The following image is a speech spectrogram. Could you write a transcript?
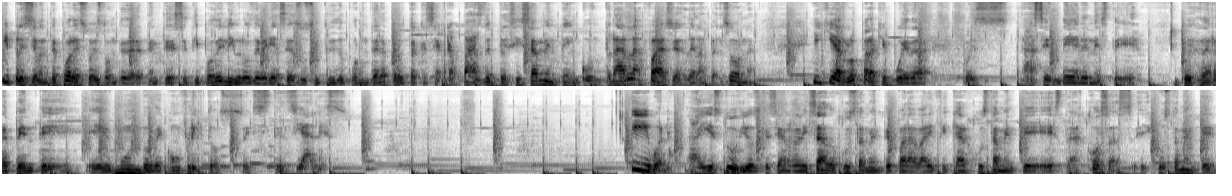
Y precisamente por eso es donde de repente este tipo de libros debería ser sustituido por un terapeuta que sea capaz de precisamente encontrar las fallas de la persona y guiarlo para que pueda pues ascender en este pues de repente eh, mundo de conflictos existenciales. Y bueno, hay estudios que se han realizado justamente para verificar justamente estas cosas. Y justamente,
